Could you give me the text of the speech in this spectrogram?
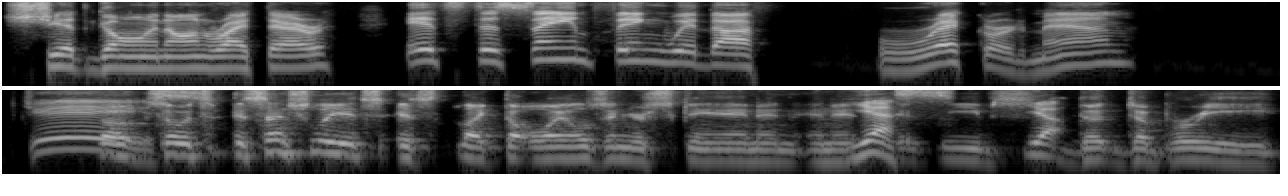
shit going on right there. It's the same thing with a record, man. So, Jeez. so it's essentially it's it's like the oils in your skin and and it, Yes. it leaves Yeah. the debris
